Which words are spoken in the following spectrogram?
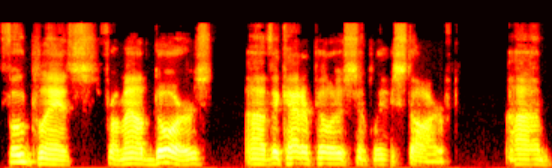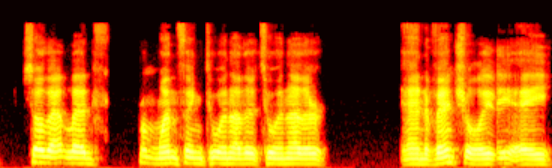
food plants from outdoors, uh, the caterpillars simply starved. Um, so that led from one thing to another to another, and eventually a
